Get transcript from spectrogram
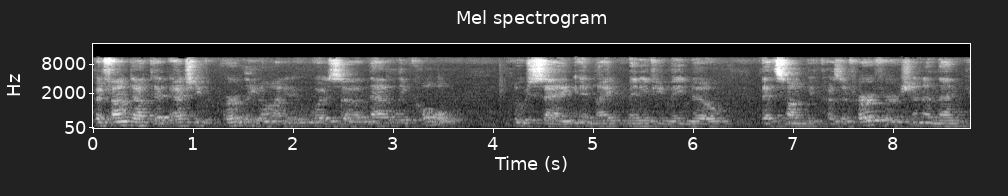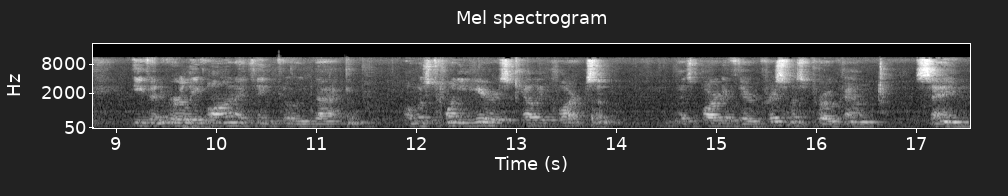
But found out that actually early on it was uh, Natalie Cole who sang, and I, many of you may know that song because of her version. And then even early on, I think going back almost 20 years, Kelly Clarkson as part of their Christmas program, sang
